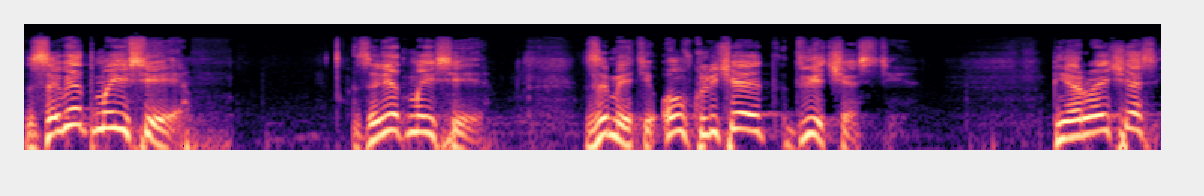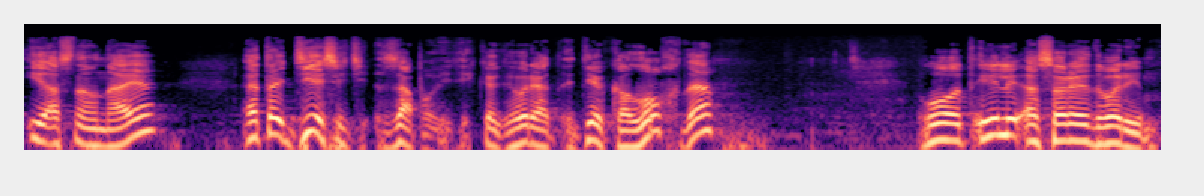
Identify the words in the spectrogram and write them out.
Завет Моисея. Завет Моисея. Заметьте, он включает две части. Первая часть и основная – это 10 заповедей, как говорят, деколох, да? Вот, или асаре дворим.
